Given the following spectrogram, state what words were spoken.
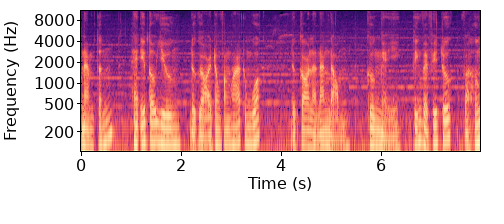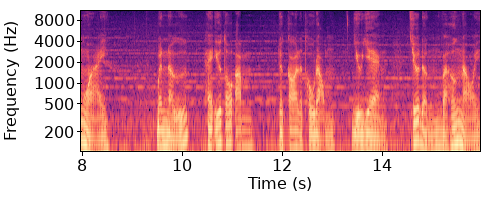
nam tính hay yếu tố dương được gọi trong văn hóa trung quốc, được coi là năng động, cương nghị, tiến về phía trước và hướng ngoại. Bên nữ hay yếu tố âm được coi là thụ động, dịu dàng, chứa đựng và hướng nội.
